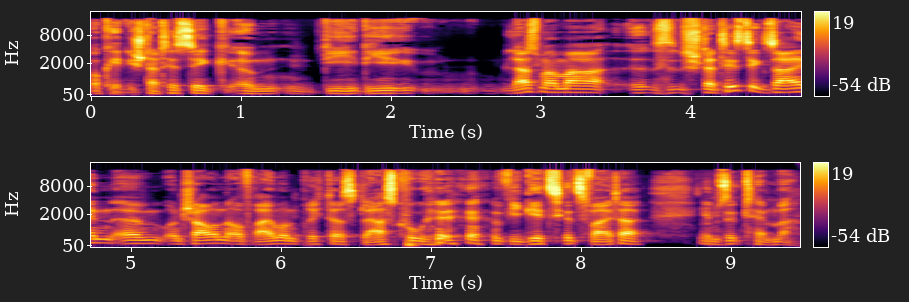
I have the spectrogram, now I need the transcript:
Okay, die Statistik, ähm, die, die lassen wir mal äh, Statistik sein ähm, und schauen auf Raimund bricht das Glaskugel. Wie geht's jetzt weiter im September?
